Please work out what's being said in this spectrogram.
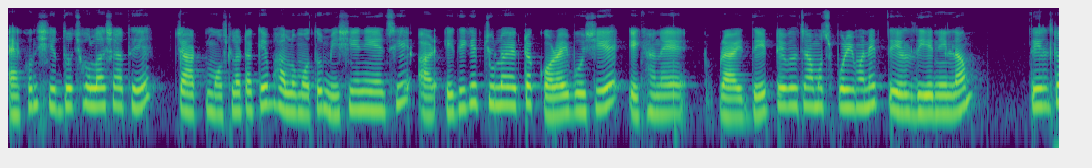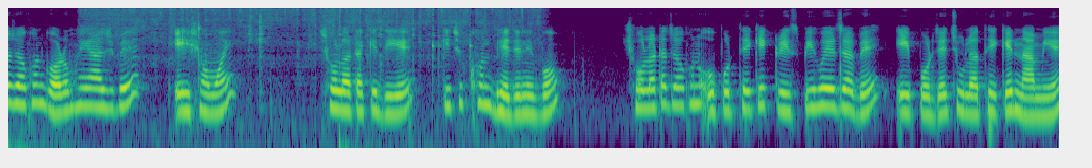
এখন সিদ্ধ ছোলার সাথে চাট মশলাটাকে ভালো মতো মিশিয়ে নিয়েছি। আর এদিকে চুলায় একটা কড়াই বসিয়ে এখানে প্রায় দেড় টেবিল চামচ পরিমাণে তেল দিয়ে নিলাম। তেলটা যখন গরম হয়ে আসবে, এই সময় ছোলাটাকে দিয়ে কিছুক্ষণ ভেজে নিব। ছোলাটা যখন উপর থেকে ক্রিস্পি হয়ে যাবে, এই পর্যায়ে চুলা থেকে নামিয়ে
